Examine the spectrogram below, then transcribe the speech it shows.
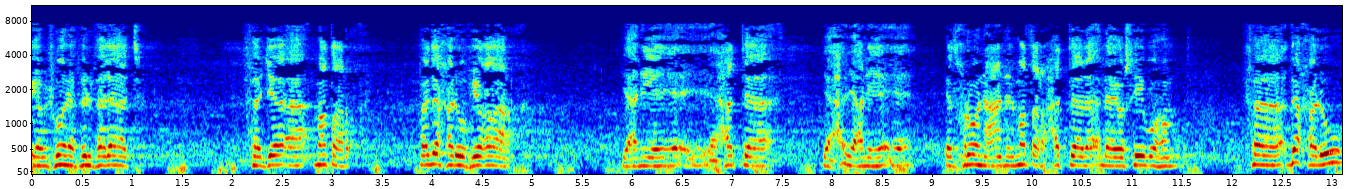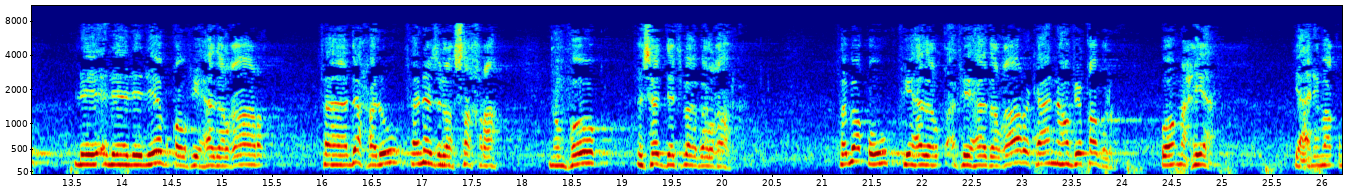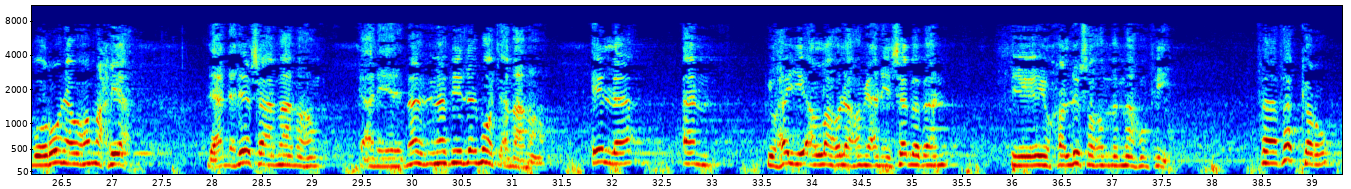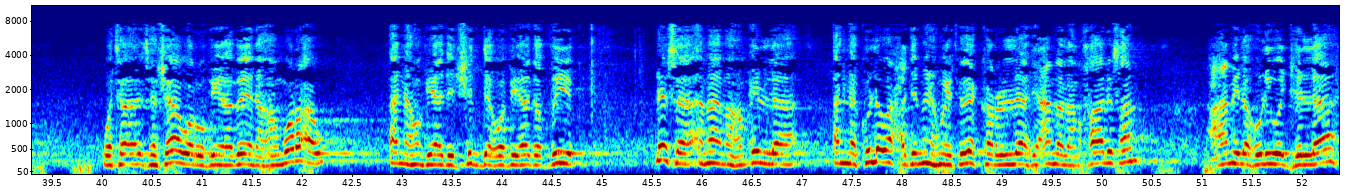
يمشون في الفلات فجاء مطر فدخلوا في غار يعني حتى يعني يدخلون عن المطر حتى لا يصيبهم فدخلوا ليبقوا في هذا الغار فدخلوا فنزل الصخرة من فوق فسدت باب الغار. فبقوا في هذا في هذا الغار كأنهم في قبر وهم أحياء. يعني مقبورون وهم أحياء. لأن ليس أمامهم يعني ما في إلا الموت أمامهم. إلا أن يهيئ الله لهم يعني سببا يخلصهم مما هم فيه. ففكروا وتشاوروا فيما بينهم ورأوا أنهم في هذه الشدة وفي هذا الضيق. ليس أمامهم إلا أن كل واحد منهم يتذكر لله عملا خالصا عمله لوجه الله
